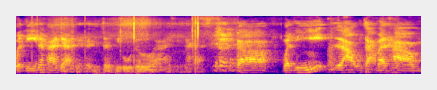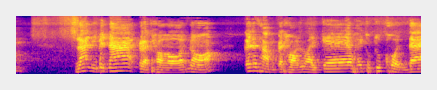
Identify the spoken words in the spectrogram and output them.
วันนี้นะคะเดี๋ยวเดี๋ยวที่เจอพี่อู๋ด้วยนะคะก็วันนี้เราจะมาทำหน้านี้เป็นหน้ากระท้อนเนาะก็จะทำกระท้อนลอยแก้วให้ทุกๆ คนได้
